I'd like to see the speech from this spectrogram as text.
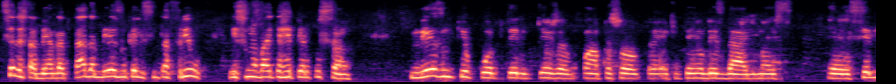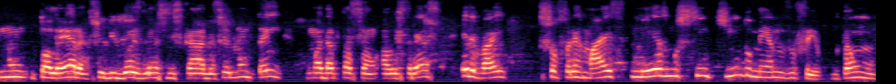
Se ela está bem adaptada, mesmo que ele sinta frio, isso não vai ter repercussão. Mesmo que o corpo dele esteja uma pessoa é, que tem obesidade, mas é, se ele não tolera subir dois lances de escada, se ele não tem uma adaptação ao estresse, ele vai sofrer mais, mesmo sentindo menos o frio. Então,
